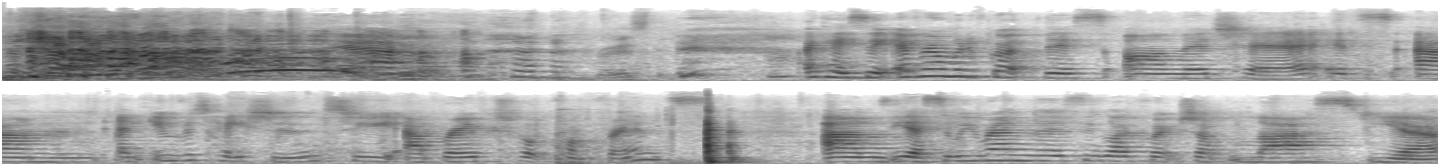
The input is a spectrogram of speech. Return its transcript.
yeah. Okay, so everyone would have got this on their chair. It's um, an invitation to our Brave Talk conference. Um, yeah, so we ran the Single Life Workshop last year,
